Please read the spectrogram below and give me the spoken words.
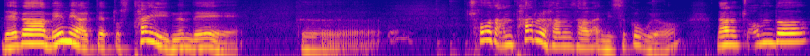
내가 매매할 때 또 스타일이 있는데, 그, 초단타를 하는 사람이 있을 거고요. 나는 좀 더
